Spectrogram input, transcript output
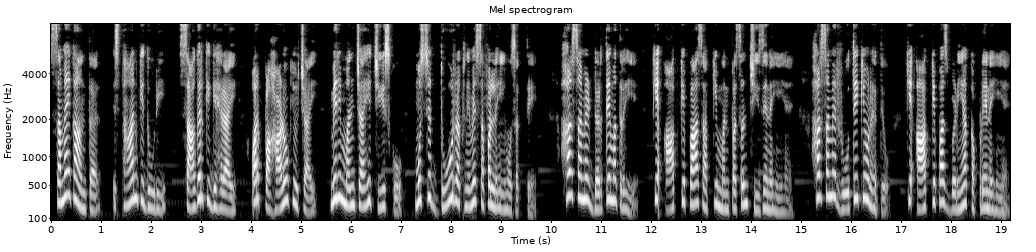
समय का अंतर, स्थान की दूरी, सागर की गहराई और पहाड़ों की ऊंचाई मेरी मनचाही चीज़ को मुझसे दूर रखने में सफल नहीं हो सकते। हर समय डरते मत रहिए कि आपके पास आपकी मनपसंद चीज़ें नहीं हैं। हर समय रोते क्यों रहते हो कि आपके पास बढ़िया कपड़े नहीं हैं?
